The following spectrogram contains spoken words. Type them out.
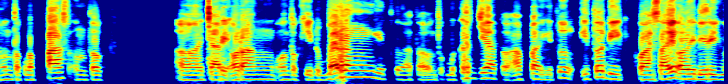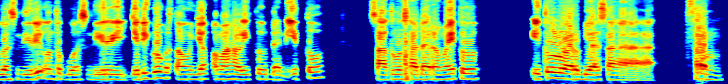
untuk lepas untuk uh, cari orang untuk hidup bareng gitu atau untuk bekerja atau apa gitu itu dikuasai oleh diri gue sendiri untuk gue sendiri. Jadi gue bertanggung jawab sama hal itu dan itu saat lu sadar sama itu itu luar biasa serem.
